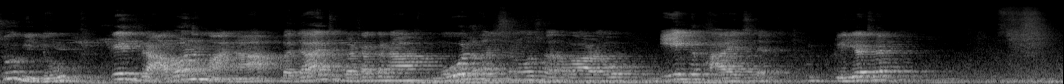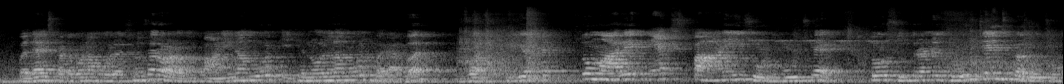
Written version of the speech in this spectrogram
શું કીધું? કે દ્રાવણમાંના બધા જ ઘટકના મોલ અંશનો સરવાળો 1 થાય છે. ક્લિયર છે? બધા જ ઘટકોના મોલ અંશનો સરવાળો. તો પાણીના મોલ, ઇથેનોલના મોલ, બરાબર? 1 ક્લિયર છે? તો મારે x પાણી શોધવું છે. તો સૂત્રને થોડું ચેન્જ કરું છું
